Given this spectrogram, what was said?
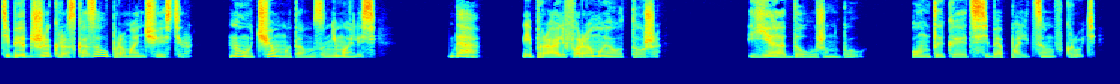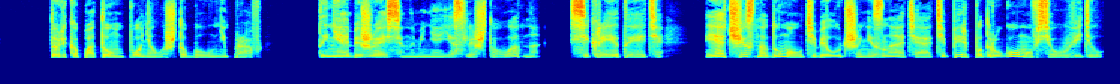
«Тебе Джек рассказал про Манчестер? Ну, чем мы там занимались?» «Да, И про Альфа-Ромео тоже. Я должен был. Он тыкает себя пальцем в грудь. Только потом понял, что был неправ. Ты не обижайся на меня, если что, ладно? Секреты эти. Я честно думал, тебе лучше не знать, а теперь по-другому все увидел.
